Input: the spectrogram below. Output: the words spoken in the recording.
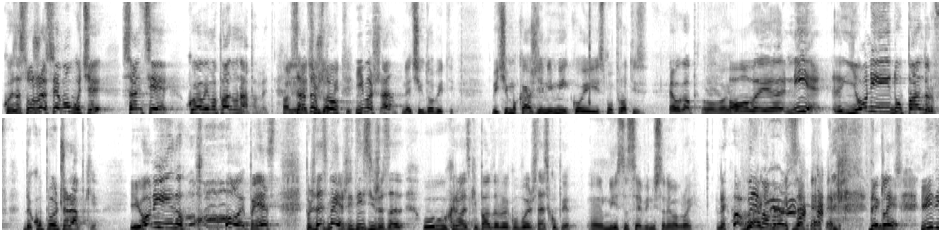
koja zaslužuje sve moguće sankcije koje ovima padnu na pamet. Ali Zato što dobiti. imaš, a? Neće ih dobiti. Bićemo kažnjeni mi koji smo protiv. Evo ga opet. Ovaj. Ovaj, e, nije. I oni idu u Pandorf da kupuju čarapke. I oni idu... Ovaj, pa jest. Pa šta smeješ? I ti si išao sad u, u hrvatski Pandorf da kupuješ. Šta si kupio? E, nisam sebi, ništa nema broj. Nema, Nema broj za mene. Dakle, idi,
